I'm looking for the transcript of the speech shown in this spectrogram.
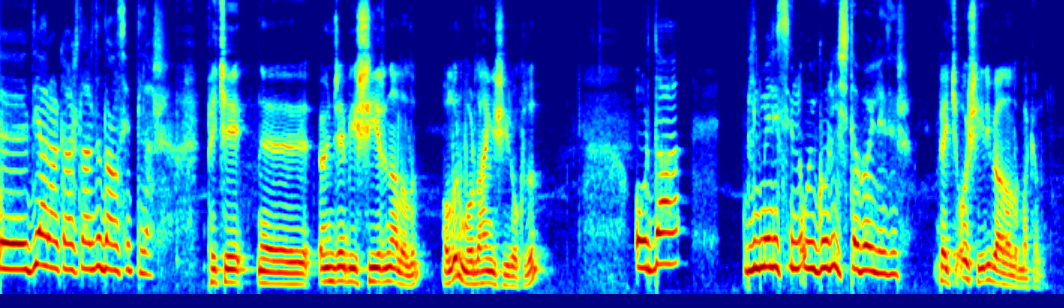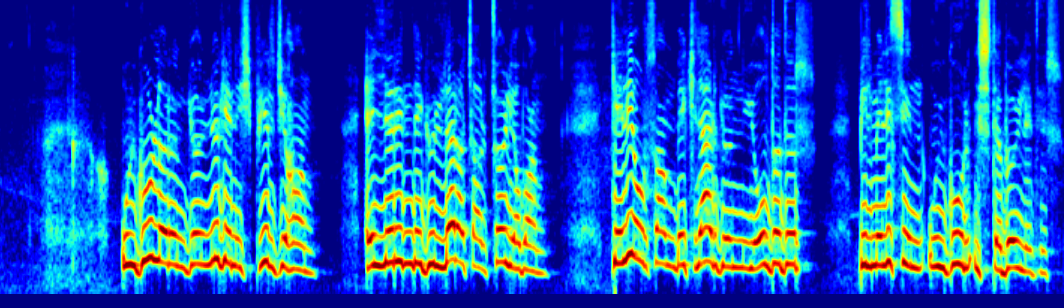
Ee, Diğer arkadaşlar da dans ettiler. Peki e, önce bir şiirini alalım. Olur mu? Orada hangi şiir okudun? Orada bilmelisin Uygur işte böyledir. Peki o şiiri bir alalım bakalım. Uygurların gönlü geniş bir cihan. Ellerinde güller açar çöl yaban. Geliyorsan bekler gönlü yoldadır. Bilmelisin Uygur işte böyledir.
